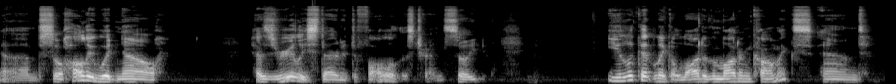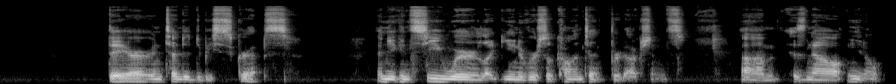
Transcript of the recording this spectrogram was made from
Um, so Hollywood now has really started to follow this trend. So you look at like a lot of the modern comics and they are intended to be scripts. And you can see where like Universal Content Productions um, is now, you know,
